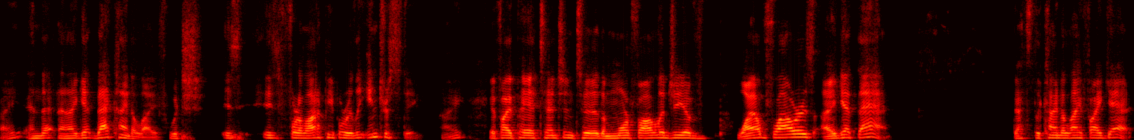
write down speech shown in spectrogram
right, and that and I get that kind of life, which is is for a lot of people really interesting, right? If I pay attention to the morphology of wildflowers, I get that. That's the kind of life I get.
